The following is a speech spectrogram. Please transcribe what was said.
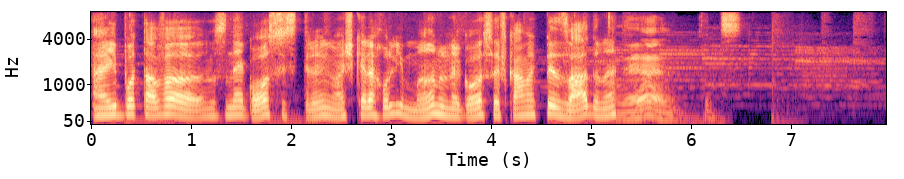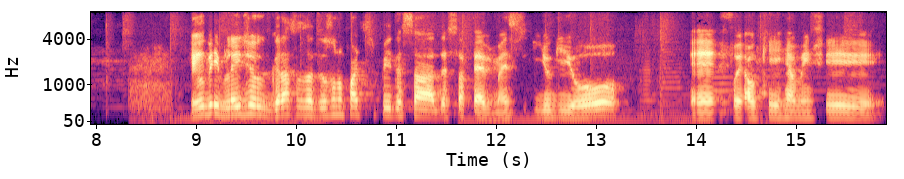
Aí botava uns negócios estranhos, acho que era rolimano o negócio, aí ficava mais pesado, né? É, putz. Eu, Beyblade, eu, graças a Deus, eu não participei dessa, dessa febre, mas Yu-Gi-Oh! é, foi algo que realmente.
